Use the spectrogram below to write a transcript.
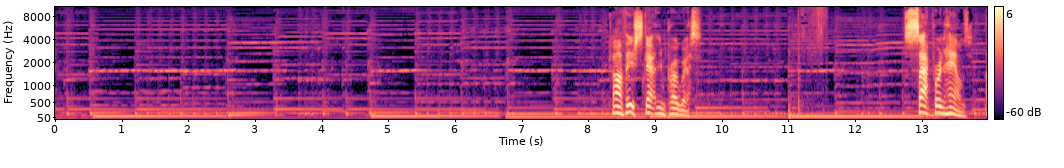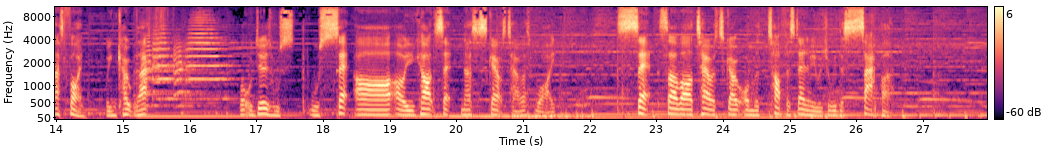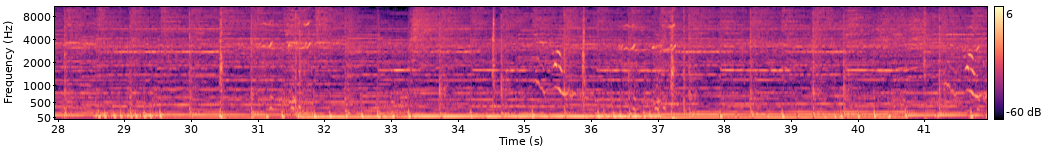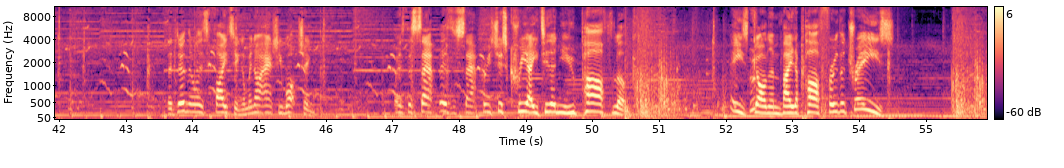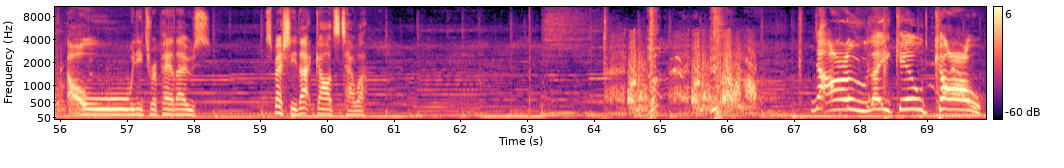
Can't finish scouting in progress. Sapper and hounds. That's fine. We can cope with that. What we'll do is we'll we'll set our... Oh, you can't set... It's a scout's tower. That's why. Set some of our towers to go on the toughest enemy, which will be the sapper. They're doing all this fighting and we're not actually watching. Where's the sap? There's the sap He's just created a new path, look. He's hmm? gone and made a path through the trees. Oh, we need to repair those. Especially that guard's tower. No! They killed Carl!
